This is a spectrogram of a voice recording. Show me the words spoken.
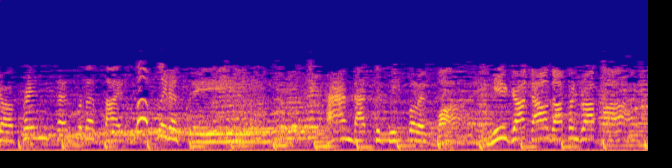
your princess was a sight lovely to see. And that people is why he got down up and dropped by.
